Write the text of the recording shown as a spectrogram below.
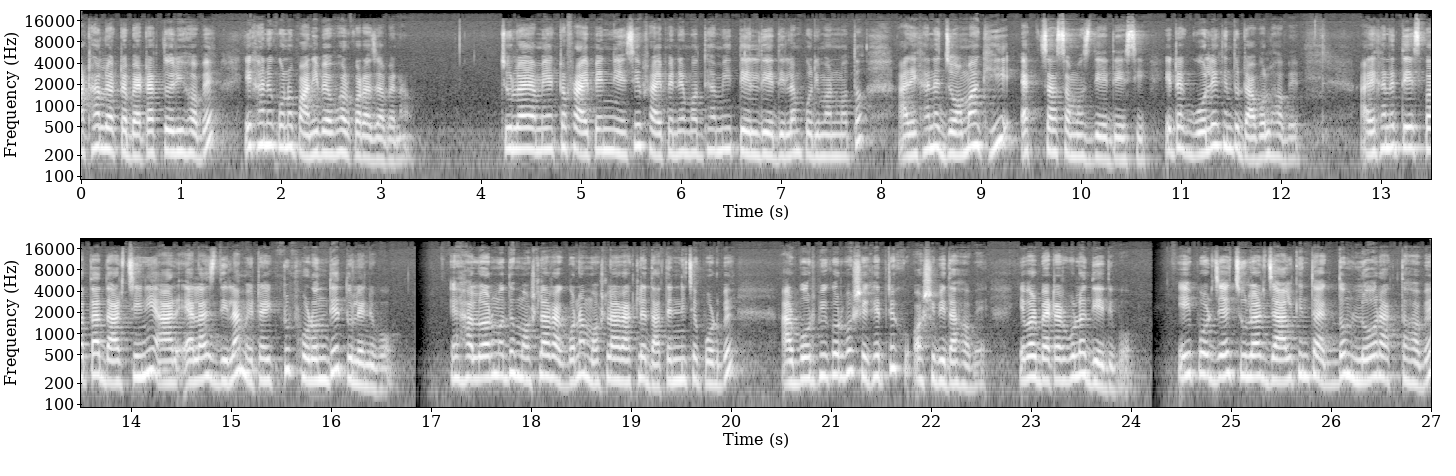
আঠালো একটা ব্যাটার তৈরি হবে, এখানে কোনো পানি ব্যবহার করা যাবে না। চুলায় আমি একটা ফ্রাই প্যান নিয়েছি, ফ্রাই প্যানের মধ্যে আমি তেল দিয়ে দিলাম পরিমাণ মতো, আর এখানে জমা ঘি এক চা চামচ দিয়ে দিয়েছি। এটা গলে কিন্তু ডাবল হবে। আর এখানে তেজপাতা, দারচিনি আর এলাচ দিলাম, এটা একটু ফোড়ন দিয়ে তুলে নেব। এই হালুয়ার মধ্যে মশলা রাখব না, মশলা রাখলে দাঁতের নিচে পড়বে, আর বরফি করব সেক্ষেত্রে অসুবিধা হবে। এবার ব্যাটারগুলো দিয়ে দিব। এই পর্যায়ে চুলার জাল কিন্তু একদম লো রাখতে হবে,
